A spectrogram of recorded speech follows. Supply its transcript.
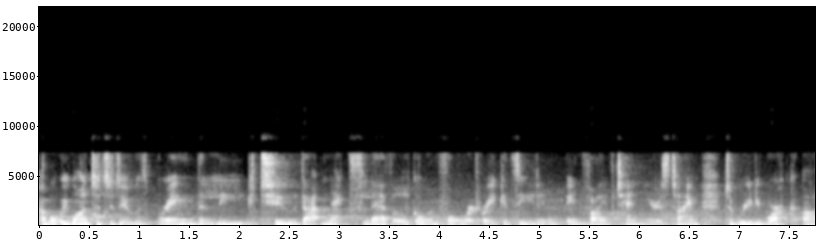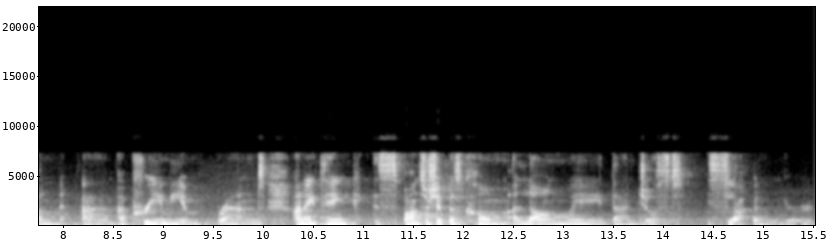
And what we wanted to do was bring the league to that next level going forward where you can see it in, in five ten years time to really work on um, a premium brand. And I think sponsorship has come a long way than just slapping your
